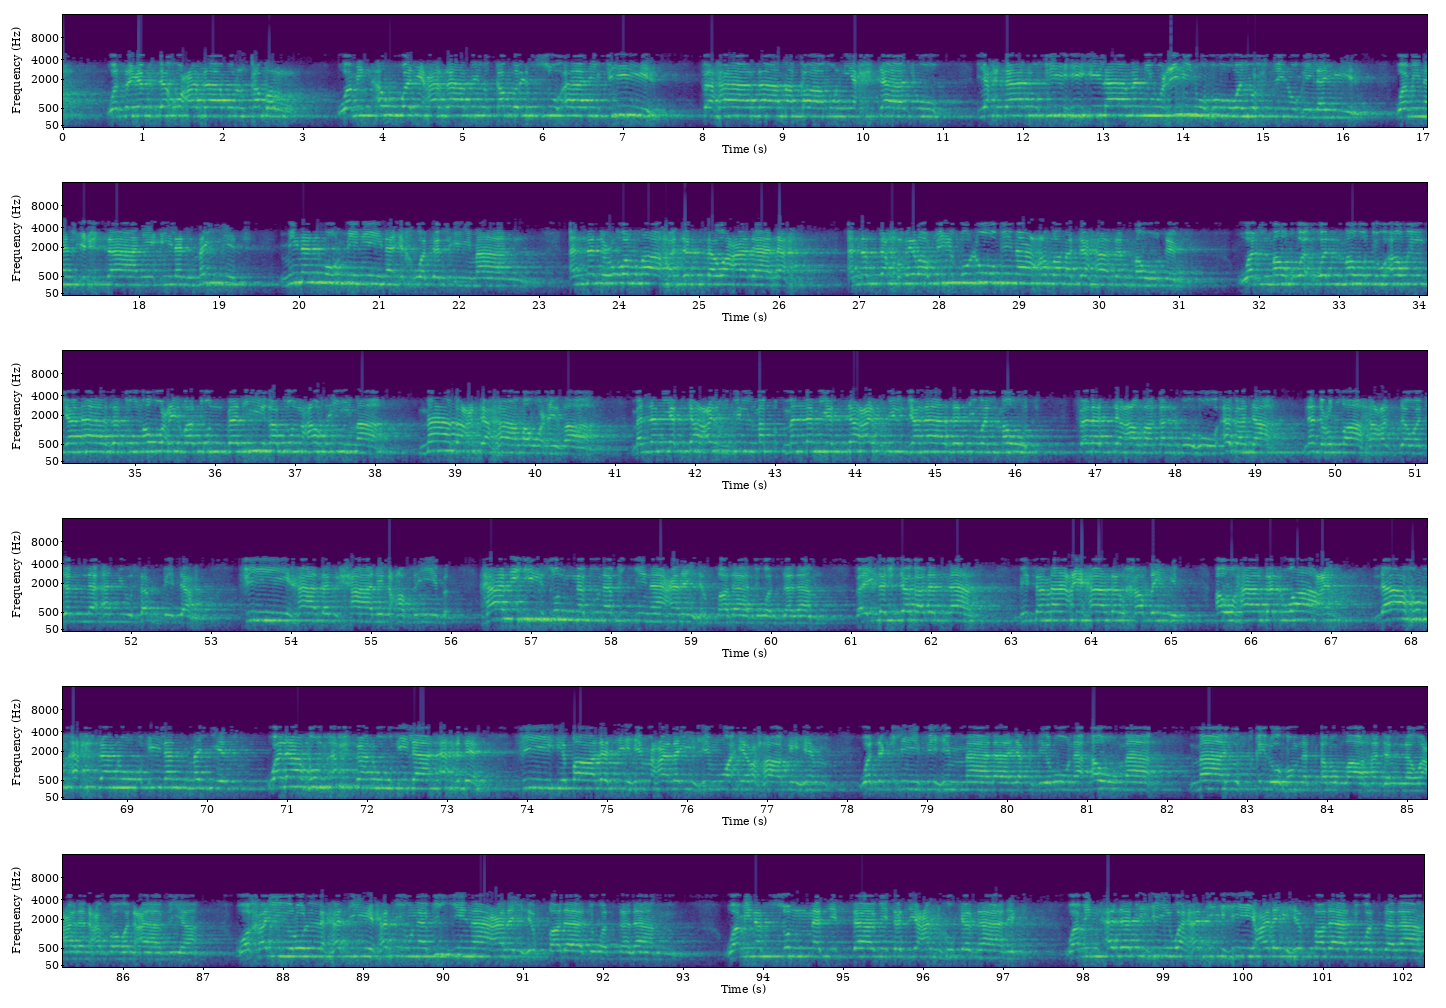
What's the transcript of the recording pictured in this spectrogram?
وسيبدأ عذاب القبر. ومن أول عذاب القبر السؤال فيه فهذا مقام يحتاج يحتاج فيه إلى من يعينه ويحسن إليه. ومن الإحسان إلى الميت. من المؤمنين إخوة الإيمان. أن ندعو الله جل وعلا له أن نستحضر في قلوبنا عظمة هذا الموقف. والموت أو الجنازة موعظة بليغة عظيمة. ما بعدها موعظة؟ من لم يتعظ بالمق... من لم يتعظ بالجنازة والموت فلا اتعظ قلبه أبدا. ندعو الله عز وجل أن يثبته في هذا الحال العصيب هذه سنة نبينا عليه الصلاة والسلام. فإذا اشتغل الناس بسماع هذا الخطيب أو هذا الواعظ لا هم أحسنوا إلى الميت ولا هم أحسنوا إلى أهله في إطالتهم عليهم وإرهاقهم. وتكليفهم ما لا يقدرون أو ما ما يثقلهم. نسأل الله جل وعلا العفو والعافية. وخير الهدي هدي نبينا عليه الصلاة والسلام. ومن السنة الثابتة عنه كذلك. ومن أدبه وهديه عليه الصلاة والسلام.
